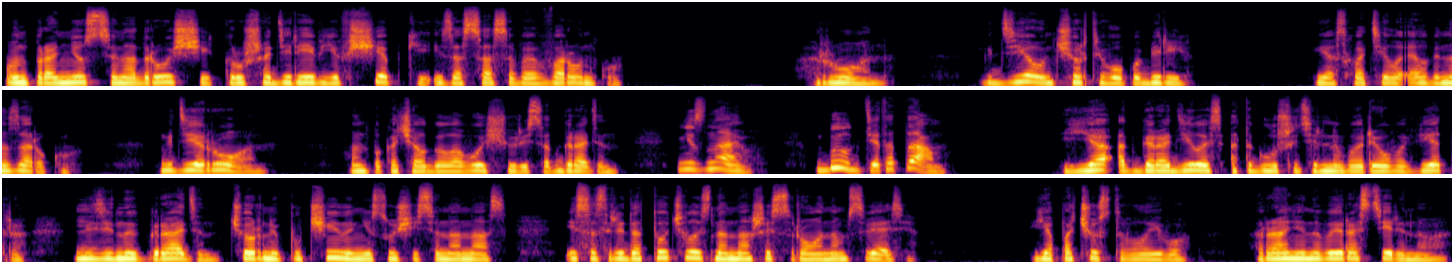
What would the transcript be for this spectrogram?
Он пронесся над рощей, круша деревья в щепки и засасывая в воронку. Рон, где он, черт его побери? Я схватила Элвина за руку. «Где Роан?» Он покачал головой, щурясь от градин. «Не знаю. Был где-то там». Я отгородилась от оглушительного рева ветра, ледяных градин, черной пучины, несущейся на нас, и сосредоточилась на нашей с Роаном связи. Я почувствовала его, раненого и растерянного.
